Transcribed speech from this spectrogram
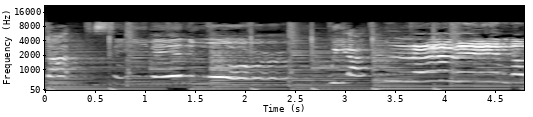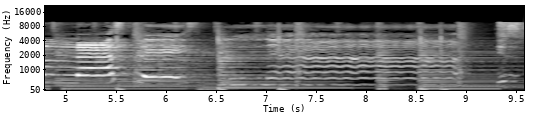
not the same anymore. We are living the last days now. This.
